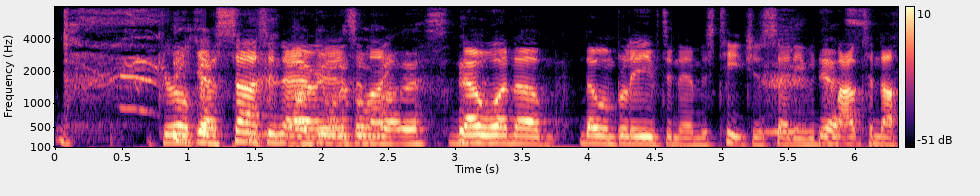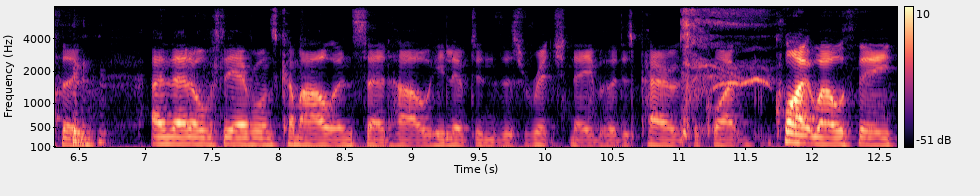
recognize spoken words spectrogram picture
grew up in Yes, certain I do want to areas, talk and like no one um no one believed in him. His teachers said he would Yes. amount to nothing. And then obviously everyone's come out and said how he lived in this rich neighborhood. His parents were quite quite wealthy.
